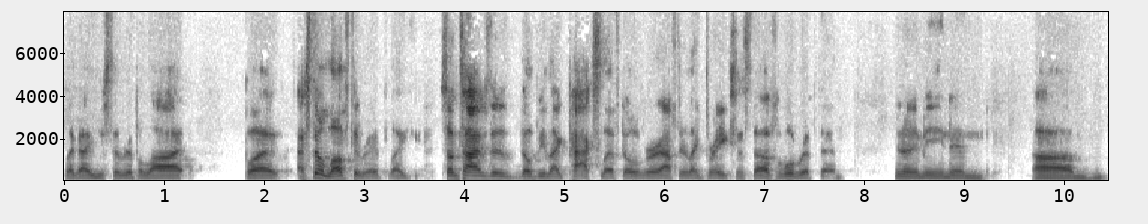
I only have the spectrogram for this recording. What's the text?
Like I used to rip a lot, but I still love to rip. Like sometimes there, will be like packs left over after like breaks and stuff. We'll rip them. You know what I mean? And um,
